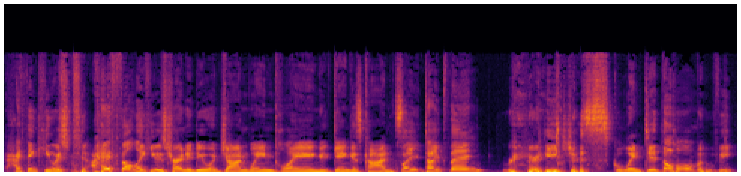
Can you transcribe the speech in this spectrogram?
I think he was. I felt like he was trying to do a John Wayne playing Genghis Khan type thing, he just squinted the whole movie.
